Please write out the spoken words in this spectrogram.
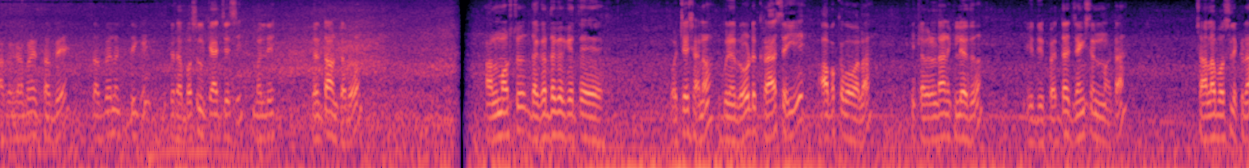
అక్కడ కనపడే సబ్వే సబ్వే నుంచి దిగి ఇక్కడ బస్సులు క్యాచ్ చేసి మళ్ళీ వెళ్తూ ఉంటారు. ఆల్మోస్ట్ దగ్గర దగ్గరికి అయితే వచ్చేసాను. ఇప్పుడు నేను రోడ్డు క్రాస్ అయ్యి ఆ పక్క పోవాలా? ఇట్లా వెళ్ళడానికి లేదు. ఇది పెద్ద జంక్షన్ అనమాట చాలా బస్సులు ఇక్కడ.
